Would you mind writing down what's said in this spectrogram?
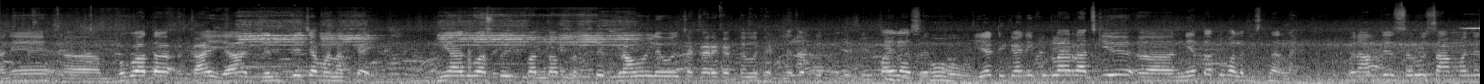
आणि बघू आता काय या जनतेच्या मनात काय मी आज वास्तविक पाहता प्रत्येक ग्राउंड लेवलच्या कार्यकर्त्यांना भेटण्याचा प्रयत्न करतो. तुम्ही पाहिला असेल या ठिकाणी कुठला राजकीय अं, नेता तुम्हाला दिसणार नाही. पण आमचे सर्वसामान्य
